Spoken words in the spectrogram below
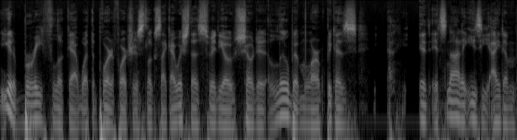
you get a brief look at what the Porta Fortress looks like. I wish this video showed it a little bit more because it, it's not an easy item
